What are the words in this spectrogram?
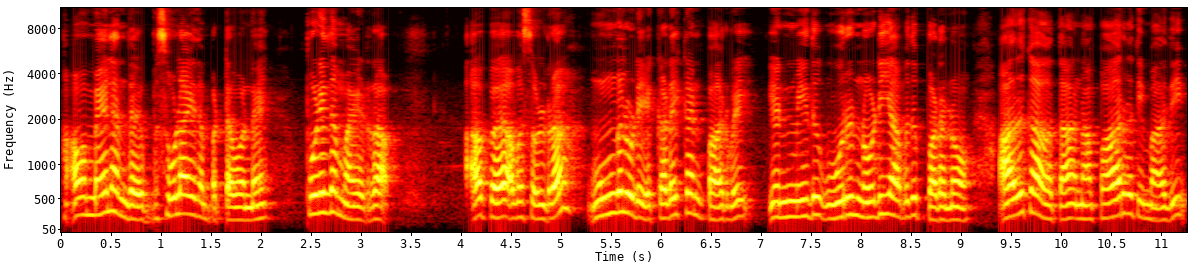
அவன் மேலே அந்த சூலாயுதம் பட்டவொடனே புனிதமாயிடுறா. அப்போ அவ சொல்கிறா உங்களுடைய கடைக்கண் பார்வை என் மீது ஒரு நொடியாவது படணும். அதுக்காகத்தான் நான் பார்வதி மாதிரி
